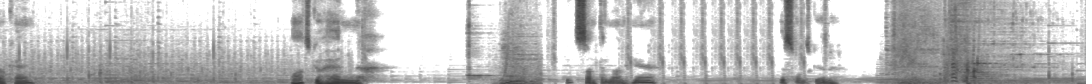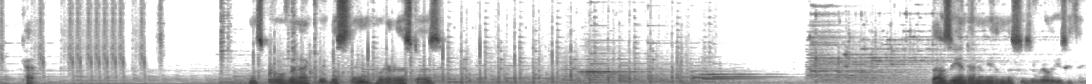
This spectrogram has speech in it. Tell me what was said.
Okay. Well, let's go ahead and get something on here. This one's good. Okay. Let's go over and activate this thing, whatever this does. Was the end enemy, then this is a really easy thing.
